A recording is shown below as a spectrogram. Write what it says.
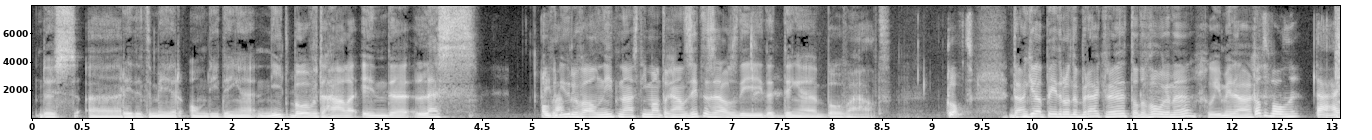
dus eh, reden te meer om die dingen niet boven te halen in de les. Of in ieder geval niet naast iemand te gaan zitten zelfs die de dingen boven haalt. Klopt. Dankjewel Pedro de Bruikere. Tot de volgende. Goedemiddag. Tot de volgende. Dag.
